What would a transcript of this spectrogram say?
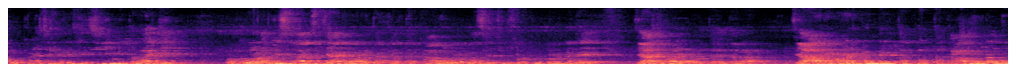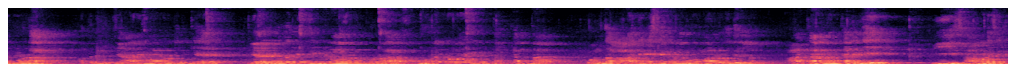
ಅವಕಾಶಗಳಿಗೆ ಸೀಮಿತವಾಗಿ ಒಂದು ಒಳ ಮೀಸಲಾತಿ ಜಾರಿ ಮಾಡತಕ್ಕಂಥ ಕಾನೂನನ್ನು ಸಚಿವ ಸಂಪುಟ ಒಳಗಡೆ ಜಾರಿ ಮಾಡಿಕೊಳ್ತಾ ಇದ್ದಾರೆ. ಜಾರಿ ಮಾಡಿಕೊಂಡಿರ್ತಕ್ಕಂಥ ಕಾನೂನನ್ನು ಕೂಡ ಅದನ್ನು ಜಾರಿ ಮಾಡೋದಕ್ಕೆ ಎರಡೂವರೆ ತಿಂಗಳಾದರೂ ಕೂಡ ಪೂರಕವಾಗಿರ್ತಕ್ಕಂಥ ಒಂದು ಆದೇಶಗಳನ್ನು ಮಾಡುವುದಿಲ್ಲ. ಆ ಕಾರಣಕ್ಕಾಗಿ ಈ ಸಾಮಾಜಿಕ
